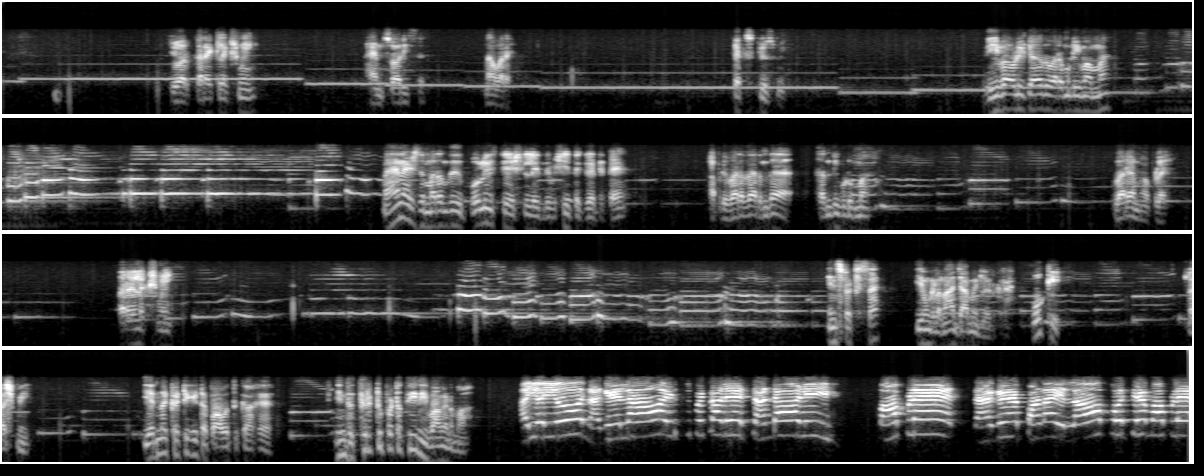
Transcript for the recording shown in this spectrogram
You are correct Lakshmi. I am sorry sir நான் வரேன். எக்ஸ்கியூஸ் மீ தீபாவளிக்காவது வர முடியுமாம்மா மேனேஜர் மறந்து போலீஸ் ஸ்டேஷன்ல இந்த விஷயத்தை கேட்டுட்டேன். அப்படி வரதா இருந்தா தந்தி கொடுமா? வரேன் மாப்பிள்ள. வரேன் லக்ஷ்மி. இன்ஸ்பெக்டர் சார் இவங்கள நான் ஜாமீன்ல எடுக்கிறேன். ஓகே. லட்சுமி என்ன கட்டிக்கிட்ட பாவத்துக்காக இந்த திருட்டு பட்டத்தையும் நீ வாங்கணுமா? ஐயோ நகையெல்லாம் எடுத்து போயிட்டாளே சண்டாளி. மாப்பிள நகை பணம் எல்லாம் போச்சே மாப்பிள.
